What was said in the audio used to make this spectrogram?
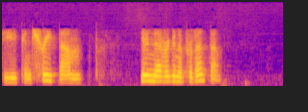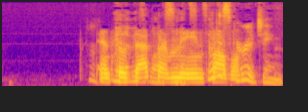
so you can treat them, you're never going to prevent them. And so yeah, that that's our main so problem. discouraging.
